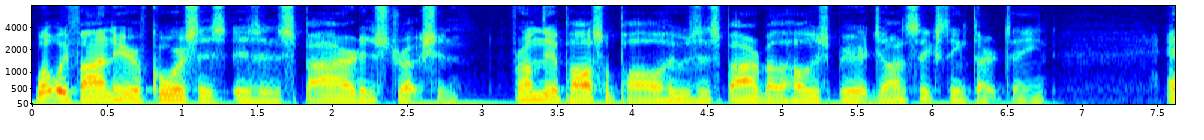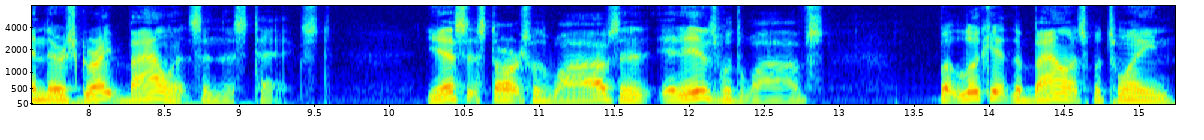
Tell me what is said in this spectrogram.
What we find here, of course, is, is inspired instruction from the Apostle Paul, who was inspired by the Holy Spirit, John 16, 13. And there's great balance in this text. Yes, it starts with wives and it, ends with wives, but look at the balance between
